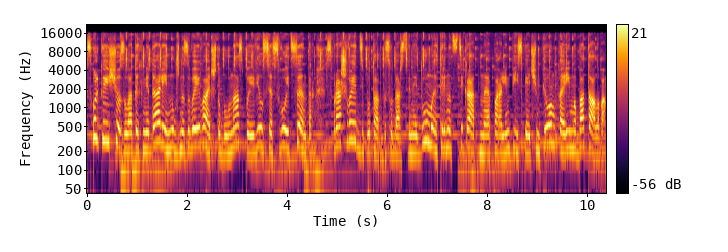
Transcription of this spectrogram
Сколько еще золотых медалей нужно завоевать, чтобы у нас появился свой центр, спрашивает депутат Государственной Думы, 13-кратная паралимпийская чемпион стадион Карима Баталова.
